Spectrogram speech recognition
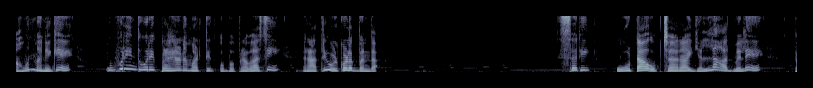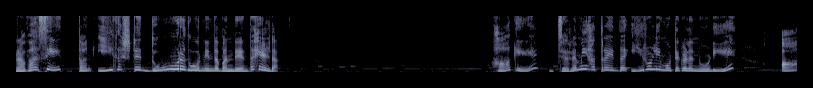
ಅವನ ಮನೆಗೆ ಊರಿಂದ ಊರಿಗೆ ಪ್ರಯಾಣ ಮಾಡ್ತಿದ್ದ ಒಬ್ಬ ಪ್ರವಾಸಿ ರಾತ್ರಿ ಉಳ್ಕೊಳಕ್ ಬಂದ. ಸರಿ, ಊಟ, ಉಪಚಾರ ಎಲ್ಲ ಆದ್ಮೇಲೆ ಪ್ರವಾಸಿ ತಾನು ಈಗಷ್ಟೇ ದೂರದ ಊರಿನಿಂದ ಬಂದೆ ಅಂತ ಹೇಳ್ದ. ಹಾಗೆ ಜರಮಿ ಹತ್ರ ಇದ್ದ ಈರುಳ್ಳಿ ಮೂಟೆಗಳನ್ನು ನೋಡಿ ಆ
